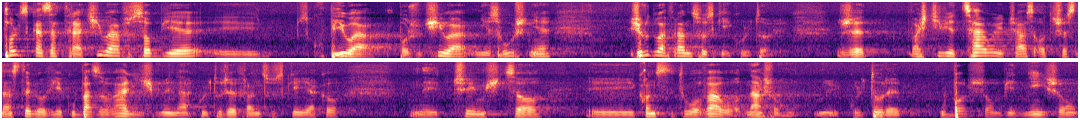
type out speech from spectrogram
Polska zatraciła w sobie, skupiła, porzuciła niesłusznie źródła francuskiej kultury, że właściwie cały czas od XVI wieku bazowaliśmy na kulturze francuskiej jako czymś, co konstytuowało naszą kulturę uboższą, biedniejszą,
